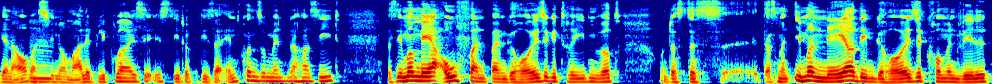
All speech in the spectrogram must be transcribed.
genau, was die normale Blickweise ist, die dieser Endkonsument nachher sieht, dass immer mehr Aufwand beim Gehäuse getrieben wird und dass, das, äh, dass man immer näher dem Gehäuse kommen will,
